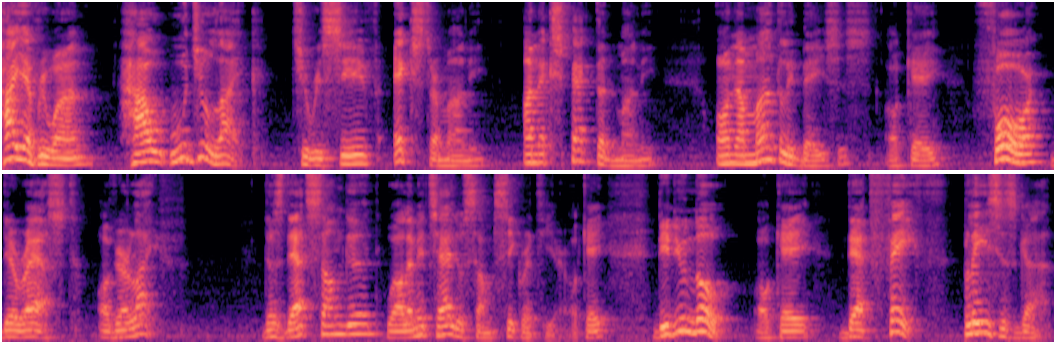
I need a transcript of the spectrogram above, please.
Hi everyone, how would you like to receive extra money, unexpected money, on a monthly basis, okay, for the rest of your life? Does that sound good? Well, let me tell you some secret here, okay? Did you know, okay, that faith pleases God?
